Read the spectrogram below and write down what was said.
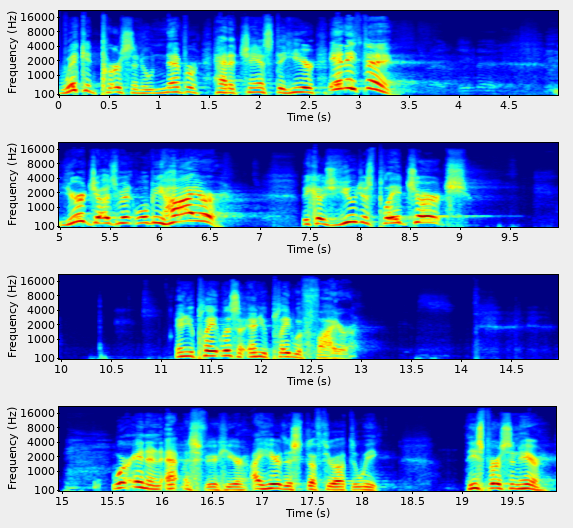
wicked person who never had a chance to hear anything. Your judgment will be higher because you just played church. And you played, listen, and you played with fire. We're in an atmosphere here. I hear this stuff throughout the week. These person here,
